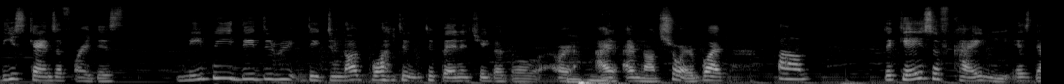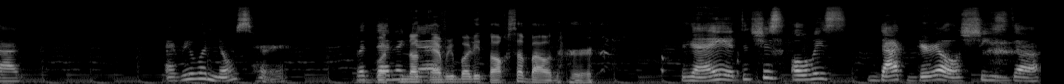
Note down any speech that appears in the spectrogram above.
these kinds of artists, maybe they do they do not want to to penetrate at all, or Mhm. I I'm not sure, but um the case of Kylie is that everyone knows her. But, But then again, not everybody talks about her. right? It's just always that girl. She's the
